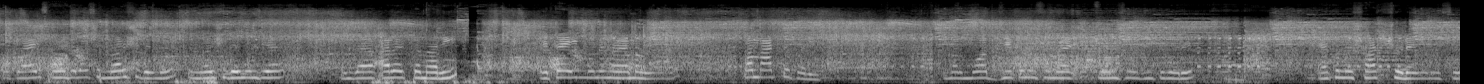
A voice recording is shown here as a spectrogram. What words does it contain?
তো গাইস আমাদের আছে নয়শো ডায়মন্ড নয়শো ডায়মন্ড দিয়ে আমরা আরও একটা মারি। এটাই মনে হয় আমার বা মারতে পারি। আমার মদ যে কোনো সময় চেঞ্জ হয়ে যেতে পারে। এখনও সাতশো ডায়মন্ড আছে।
